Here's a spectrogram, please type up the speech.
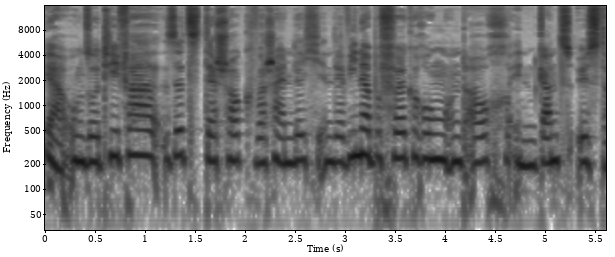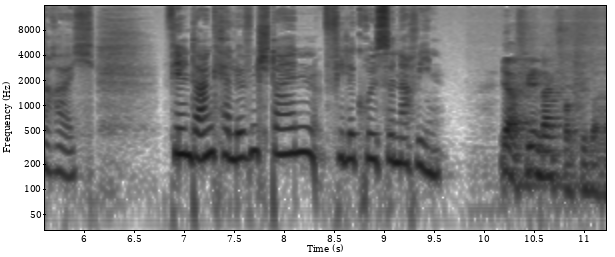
Ja, umso tiefer sitzt der Schock wahrscheinlich in der Wiener Bevölkerung und auch in ganz Österreich. Vielen Dank, Herr Löwenstein. Viele Grüße nach Wien. Ja, vielen Dank, Frau Krüber.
